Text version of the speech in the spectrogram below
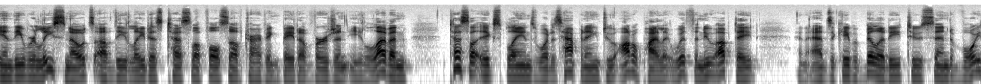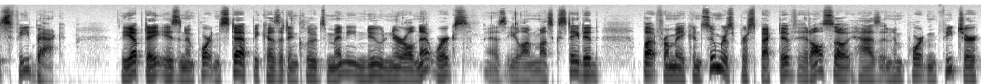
In the release notes of the latest Tesla full self driving beta version 11, Tesla explains what is happening to Autopilot with the new update and adds a capability to send voice feedback. The update is an important step because it includes many new neural networks, as Elon Musk stated, but from a consumer's perspective, it also has an important feature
